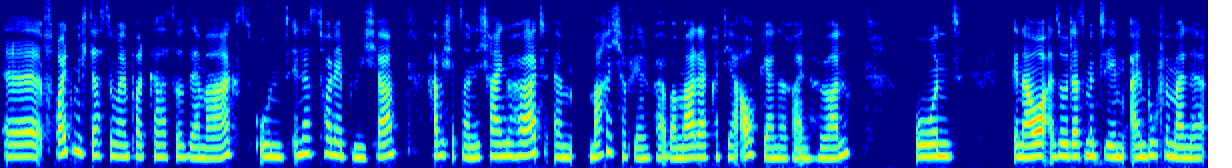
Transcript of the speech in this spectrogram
Äh, freut mich, dass du meinen Podcast so sehr magst. Und in „Das Tor der Bücher“ habe ich jetzt noch nicht reingehört, ähm, mache ich auf jeden Fall aber mal, da könnt ihr auch gerne reinhören. Und genau, also das mit dem ein Buch für meine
